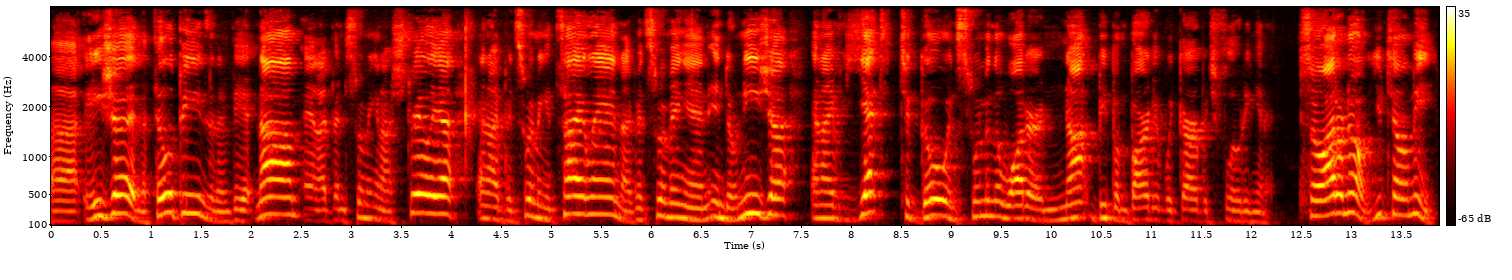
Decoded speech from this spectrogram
uh, Asia, and the Philippines, and in Vietnam, and I've been swimming in Australia, and I've been swimming in Thailand, I've been swimming in Indonesia, and I've yet to go and swim in the water and not be bombarded with garbage floating in it. So I don't know, you tell me,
